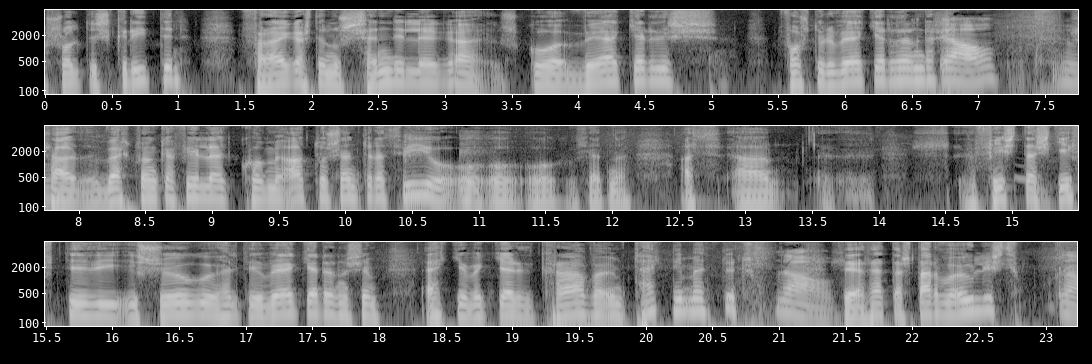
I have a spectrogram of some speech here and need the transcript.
svolítið skrítin. Frægast er nú sennilega sko vegagerðis fósturu vegagerðarinnar það verkfangafélag komi aðtóðsendur að því og, og, og, og hérna að, að, fyrsta skiptið í, í sögu held ég vegagerðarna sem ekki veið gerð krafa um teknimentun þegar þetta starfa auglist Já.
